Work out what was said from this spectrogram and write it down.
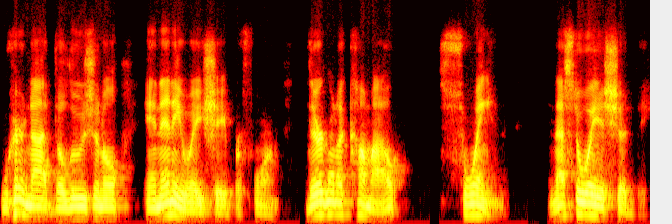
we're not delusional in any way shape or form they're going to come out swinging and that's the way it should be.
